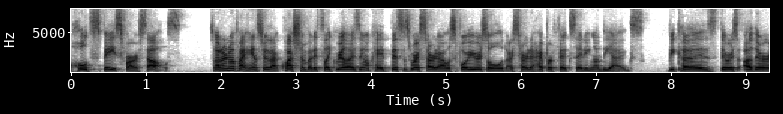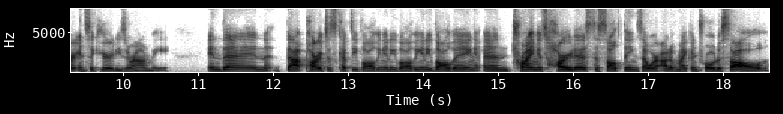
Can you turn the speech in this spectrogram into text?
hold space for ourselves. So I don't know if I answered that question, but it's like realizing, okay, this is where I started. I was four years old. I started hyperfixating on the eggs because there was other insecurities around me. And then that part just kept evolving and evolving and evolving and trying its hardest to solve things that were out of my control to solve.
